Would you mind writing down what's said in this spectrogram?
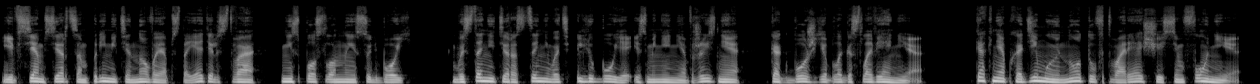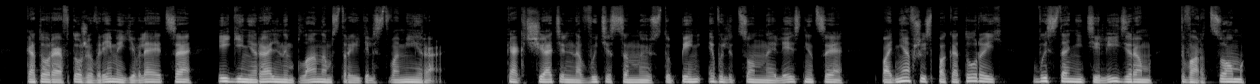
и всем сердцем примете новые обстоятельства, неспосланные судьбой, вы станете расценивать любое изменение в жизни как Божье благословение, как необходимую ноту в творящей симфонии, которая в то же время является и генеральным планом строительства мира, как тщательно вытесанную ступень эволюционной лестницы, поднявшись по которой вы станете лидером, творцом,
